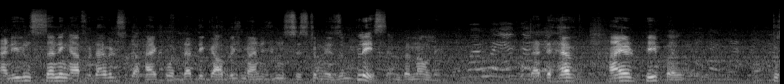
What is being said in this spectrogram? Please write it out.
and even sending affidavits to the High Court that the garbage management system is in place in Benaulim, that they have hired people to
